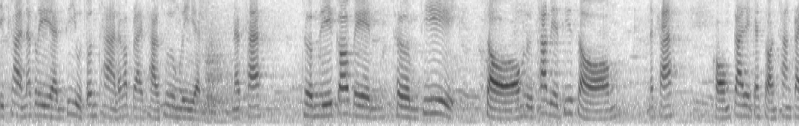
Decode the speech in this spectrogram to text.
ดีค่ะนักเรียนที่อยู่ต้นทางแล้วก็ปลายทางทั่วโรงเรียนนะคะ เทอมนี้ก็เป็นเทอมที่ 2 หรือภาคเรียนที่2นะคะของการเรียนการสอนทางไกล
